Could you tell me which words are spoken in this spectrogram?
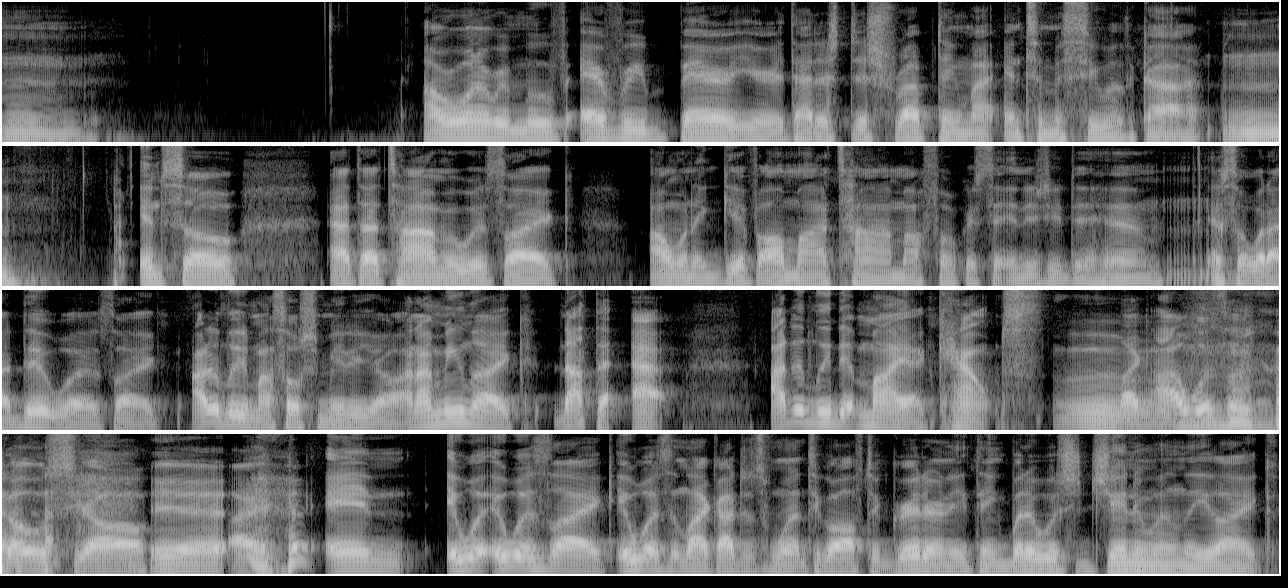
Mm, I want to remove every barrier that is disrupting my intimacy with God. Mm. And so at that time, it was like, I want to give all my time, my focus and energy to him. And so what I did was like, I deleted my social media, y'all. And I mean, like, not the app. I deleted my accounts. Like, I was a mm. ghost, y'all. Yeah. Like, and it, it was like, it wasn't like I just wanted to go off the grid or anything, but it was genuinely like,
